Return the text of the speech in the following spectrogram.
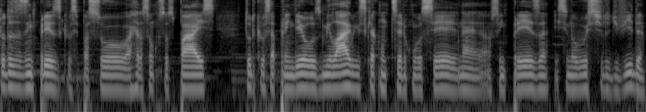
todas as empresas que você passou, a relação com seus pais, tudo que você aprendeu, os milagres que aconteceram com você, né, a sua empresa, esse novo estilo de vida,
